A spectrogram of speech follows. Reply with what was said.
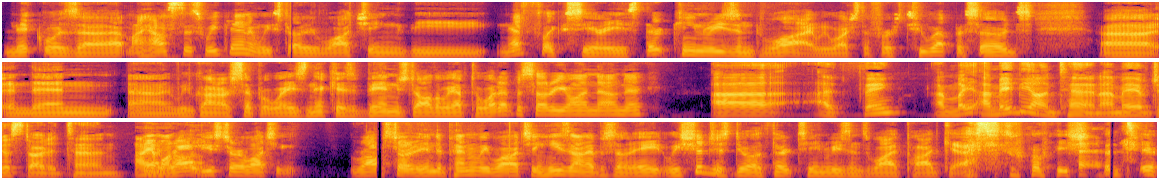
Nick was uh, at my house this weekend, and we started watching the Netflix series "13 Reasons Why." We watched the first two episodes, uh, and then uh, we've gone our separate ways. Nick has binged all the way up to what episode are you on now, Nick? Uh, I think I may I may be on ten. I may have just started ten. I am Yeah, on Rob, eight. you started watching. Rob started independently watching. He's on episode eight. We should just do a 13 Reasons Why podcast. Is what we should do.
